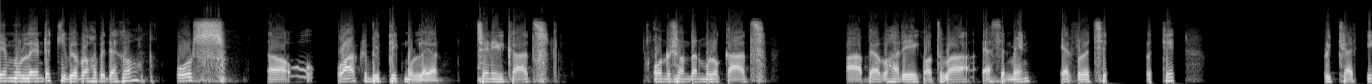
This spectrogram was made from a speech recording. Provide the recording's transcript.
এই মূল্যায়নটা কীভাবে হবে দেখো, কোর্স ওয়ার্ক ভিত্তিক মূল্যায়ন, শ্রেণির কাজ, অনুসন্ধানমূলক কাজ ব্যবহারিক অথবা অ্যাসাইনমেন্ট এরপর হচ্ছে হচ্ছে পরীক্ষা আর কি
